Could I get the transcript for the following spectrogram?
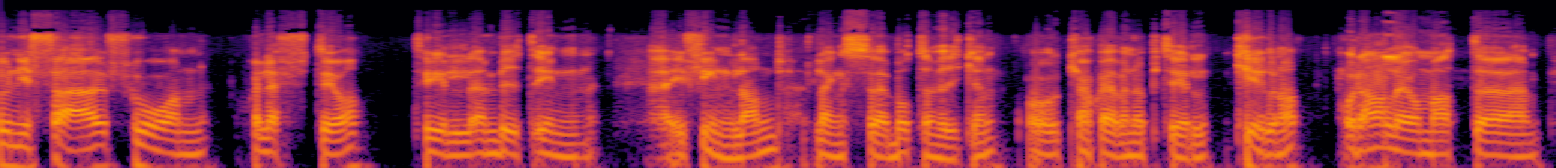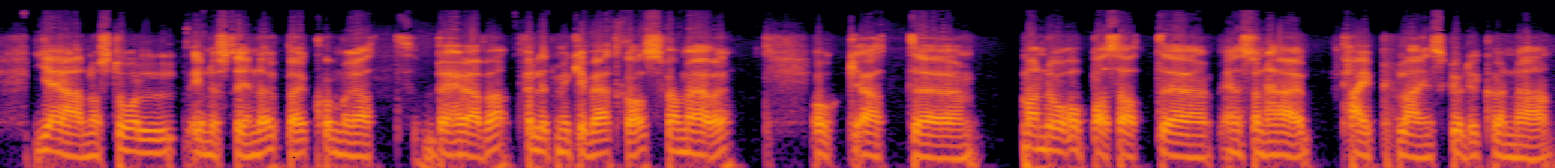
ungefär från Skellefteå till en bit in eh, i Finland längs eh, Bottenviken och kanske även upp till Kiruna. Och det handlar om att eh, järn och stålindustrin där uppe kommer att behöva väldigt mycket vätgas framöver och att eh, man då hoppas att eh, en sån här pipeline skulle kunna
